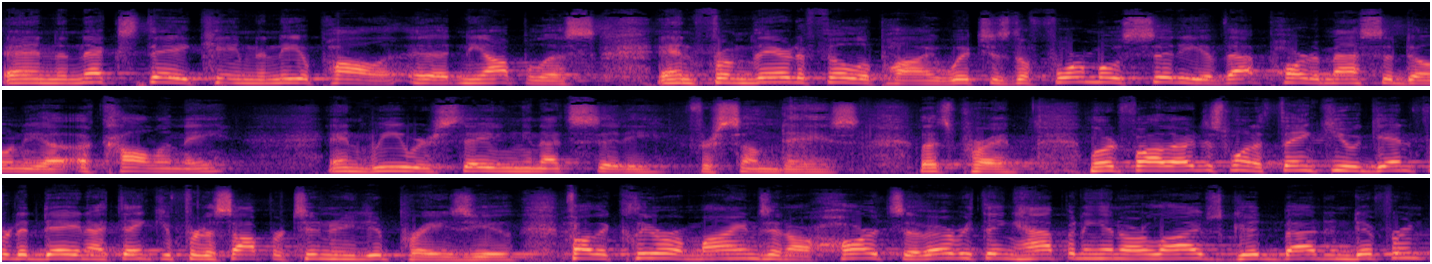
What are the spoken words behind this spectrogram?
and the next day came to uh, Neapolis, and from there to Philippi, which is the foremost city of that part of Macedonia, a colony and we were staying in that city for some days. Let's pray. Lord Father, I just want to thank you again for today, and I thank you for this opportunity to praise you. Father, clear our minds and our hearts of everything happening in our lives, good, bad, and different.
